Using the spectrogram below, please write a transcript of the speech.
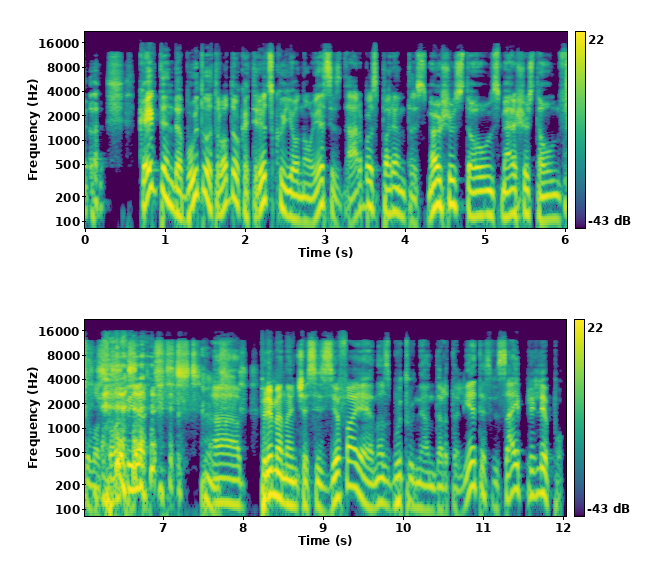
Kaip ten bebūtų, atrodo, kad Ritskui jo naujasis darbas paremtas Smash Stone, Smash Stone filosofija, a, primenančia Sizifą, jei Anas būtų neandertalietis, visai prilipo.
